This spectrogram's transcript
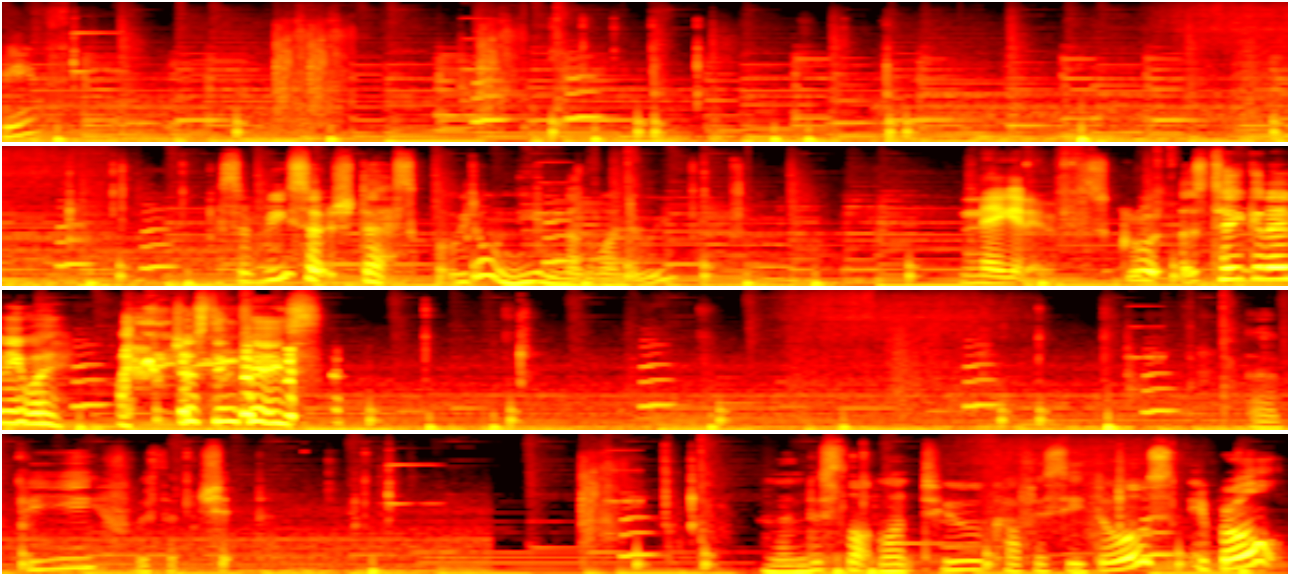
Beef. It's a research desk, but we don't need another one, do we? Negative. Screw it, let's take it anyway. Just in case. With a chip. And then this lot want two cafecitos. April,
